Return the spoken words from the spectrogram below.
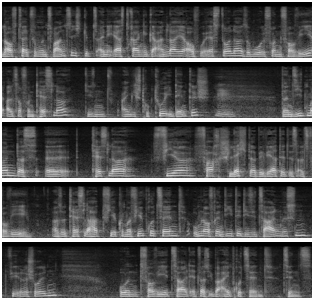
Laufzeit 25 gibt es eine erstrangige Anleihe auf US-Dollar, sowohl von VW als auch von Tesla. Die sind eigentlich strukturidentisch. Mhm. Dann sieht man, dass äh, Tesla vierfach schlechter bewertet ist als VW. Also Tesla hat 4,4 Prozent Umlaufrendite, die sie zahlen müssen für ihre Schulden. Und VW zahlt etwas über 1 Prozent Zins.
